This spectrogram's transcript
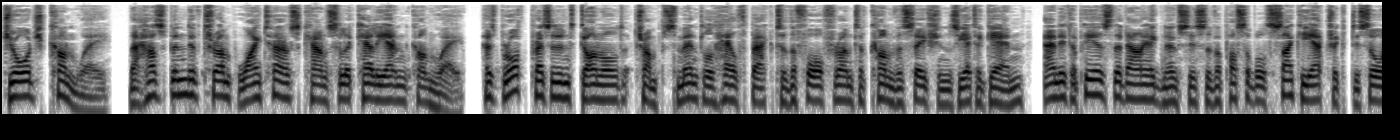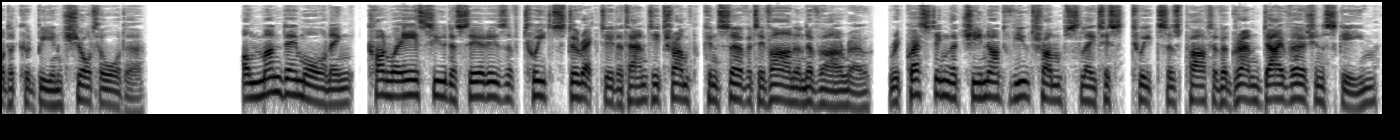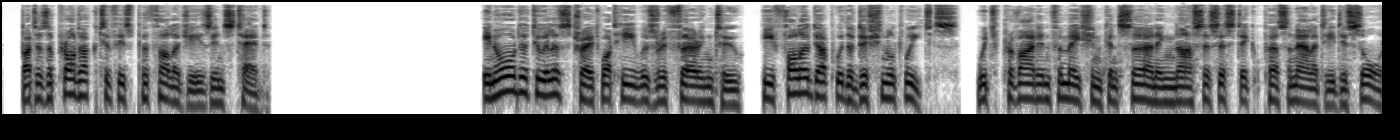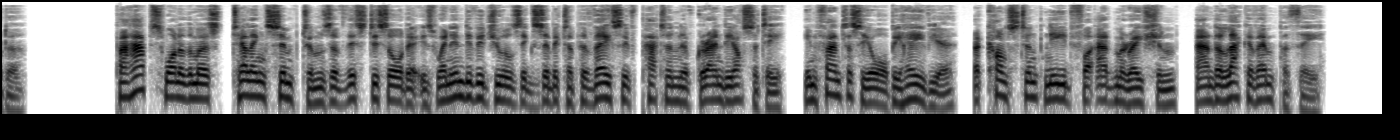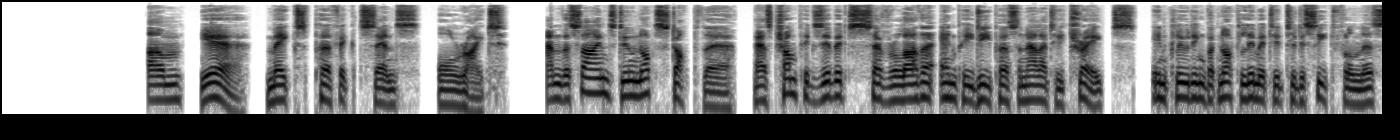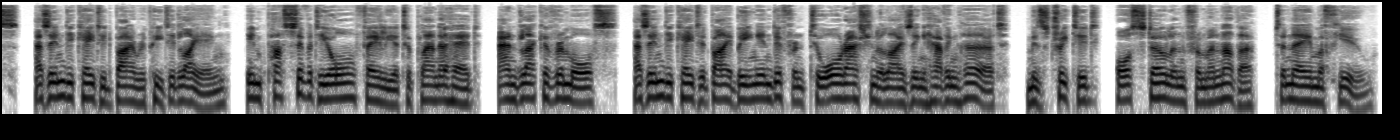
George Conway, the husband of Trump White House counselor Kellyanne Conway, has brought President Donald Trump's mental health back to the forefront of conversations yet again, and it appears the diagnosis of a possible psychiatric disorder could be in short order. On Monday morning, Conway issued a series of tweets directed at anti-Trump conservative Ana Navarro, requesting that she not view Trump's latest tweets as part of a grand diversion scheme, but as a product of his pathologies instead. In order to illustrate what he was referring to, he followed up with additional tweets, which provide information concerning narcissistic personality disorder. Perhaps one of the most telling symptoms of this disorder is when individuals exhibit a pervasive pattern of grandiosity, in fantasy or behavior, a constant need for admiration, and a lack of empathy. Um, yeah, makes perfect sense, alright. And the signs do not stop there, as Trump exhibits several other NPD personality traits, including but not limited to deceitfulness, as indicated by repeated lying, impulsivity or failure to plan ahead, and lack of remorse, as indicated by being indifferent to or rationalizing having hurt, mistreated, or stolen from another, to name a few.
